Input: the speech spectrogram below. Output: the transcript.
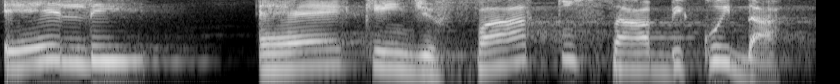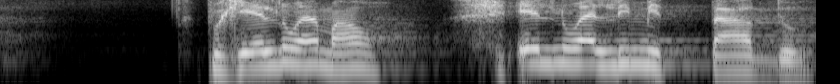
Ele é quem de fato sabe cuidar. Porque ele não é mau. Ele não é limitado,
